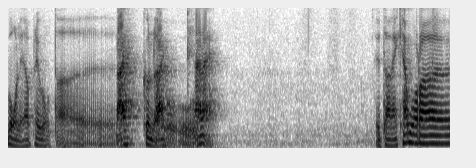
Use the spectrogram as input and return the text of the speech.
vanliga privata eh, nej, kunder. nej, Och, nej, nej. Utan det kan vara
